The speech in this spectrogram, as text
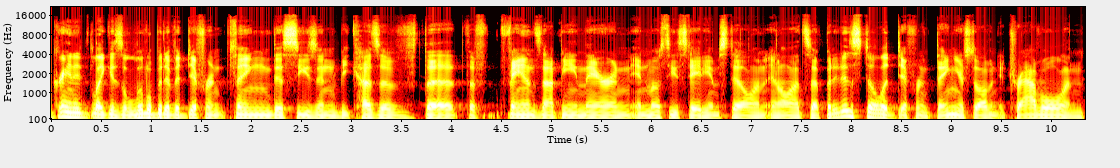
granted like is a little bit of a different thing this season because of the the fans not being there and in most of these stadiums still and, and all that stuff but it is still a different thing you're still having to travel and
